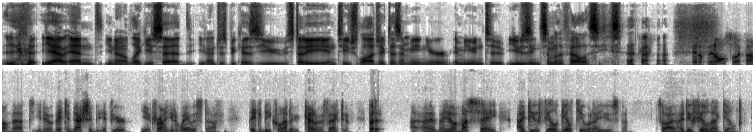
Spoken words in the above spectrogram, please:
Yeah, and you know, like you said, you know, just because you study and teach logic doesn't mean you're immune to using some of the fallacies. and, and also, I found that you know they can actually be if you're you know trying to get away with stuff, they can be quite kind of effective. But uh, I, you know, I must say, I do feel guilty when I use them. So I, I do feel that guilt.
